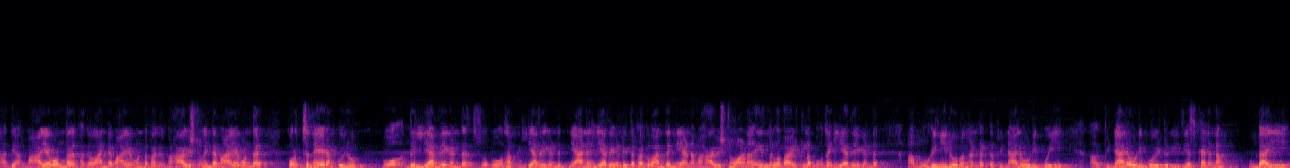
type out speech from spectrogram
ആദ്യം മായ കൊണ്ട് ഭഗവാന്റെ മായ കൊണ്ട് മഹാവിഷ്ണുവിന്റെ മായ കൊണ്ട് കുറച്ചു നേരം ഒരു ഇതില്ലാതെ കണ്ട് സ്വബോധം ഇല്ലാതെ കണ്ട് ജ്ഞാനം ഇല്ലാതെ കണ്ട് ഇത് ഭഗവാൻ തന്നെയാണ് മഹാവിഷ്ണുവാണ് എന്നുള്ളതായിട്ടുള്ള ബോധം ഇല്ലാതെ കണ്ട് ആ മോഹിനി രൂപം കണ്ടിട്ട് പിന്നാലെ ഓടിപ്പോയി. പിന്നാലെ ഓടിപ്പോയിട്ട് വീര്യസ്ഖലനം ഉണ്ടായി.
